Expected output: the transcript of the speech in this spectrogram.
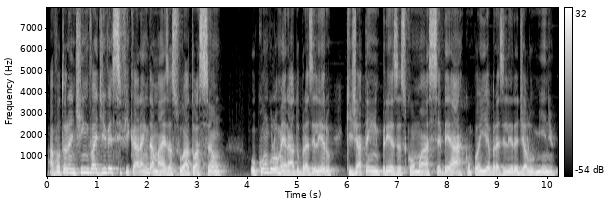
A Votorantim vai diversificar ainda mais a sua atuação. O conglomerado brasileiro, que já tem empresas como a CBA, Companhia Brasileira de Alumínio,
